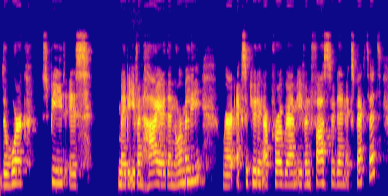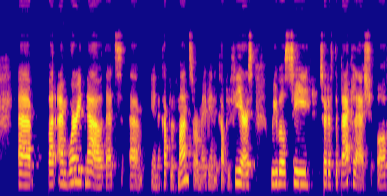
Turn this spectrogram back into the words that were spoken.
the work speed is maybe even higher than normally. We're executing our program even faster than expected. Uh, but I'm worried now that um, in a couple of months or maybe in a couple of years, we will see sort of the backlash of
